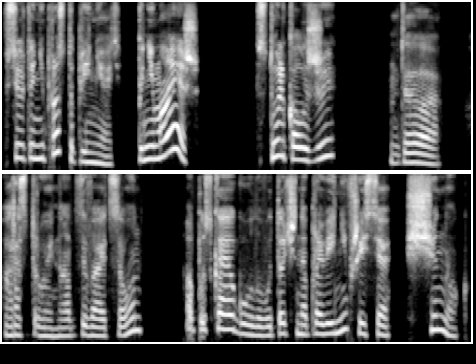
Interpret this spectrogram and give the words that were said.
все это не просто принять, понимаешь? Столько лжи?» «Да», — расстроенно отзывается он, опуская голову, точно провинившийся щенок.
